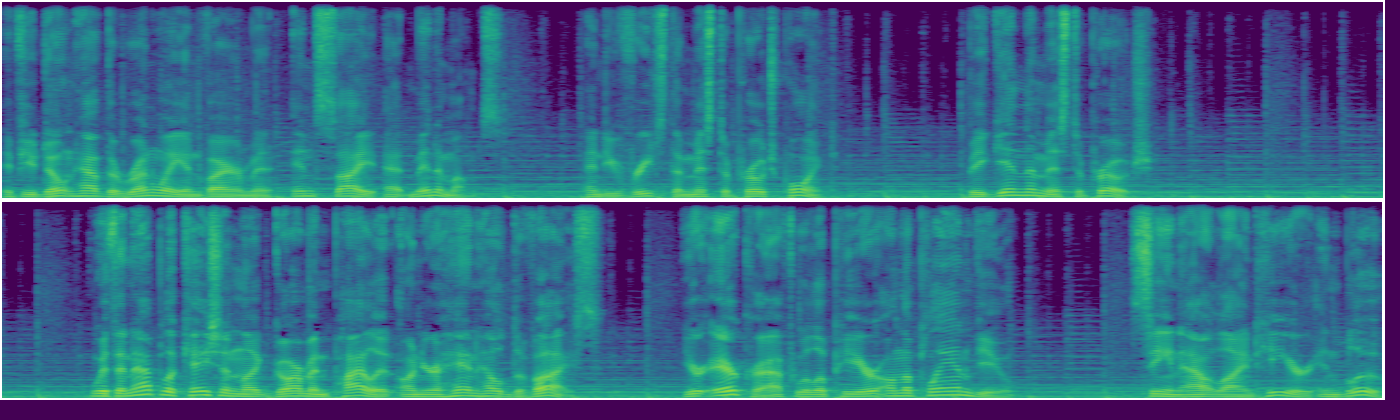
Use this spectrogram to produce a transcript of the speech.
If you don't have the runway environment in sight at minimums, and you've reached the missed approach point, begin the missed approach. With an application like Garmin Pilot on your handheld device, your aircraft will appear on the plan view, seen outlined here in blue,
